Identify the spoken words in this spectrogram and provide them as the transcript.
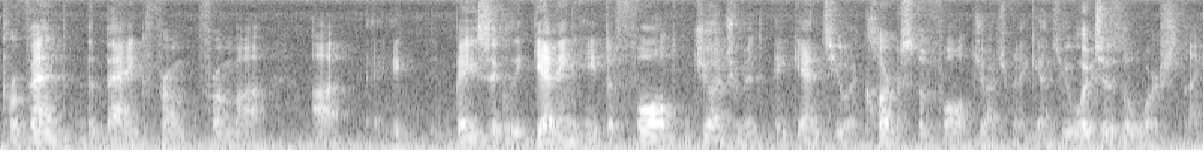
prevent the bank from, from uh, uh, basically getting a default judgment against you, a clerk's default judgment against you, which is the worst thing.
